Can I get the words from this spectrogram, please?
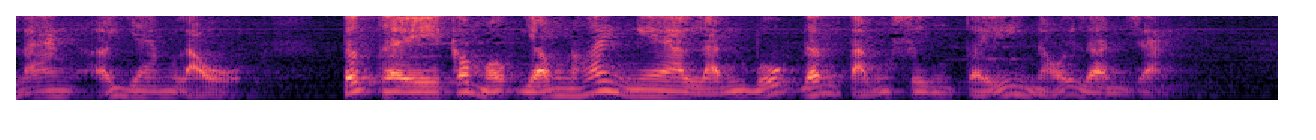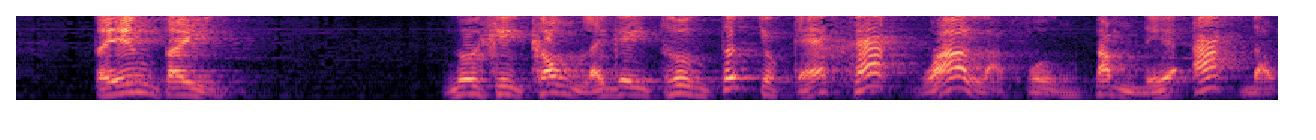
lang ở gian lầu. Tức thì có một giọng nói nghe lạnh buốt đến tận xương tủy nổi lên rằng Tiện tì, ngươi khi không lại gây thương tích cho kẻ khác quá là phường tâm địa ác độc.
